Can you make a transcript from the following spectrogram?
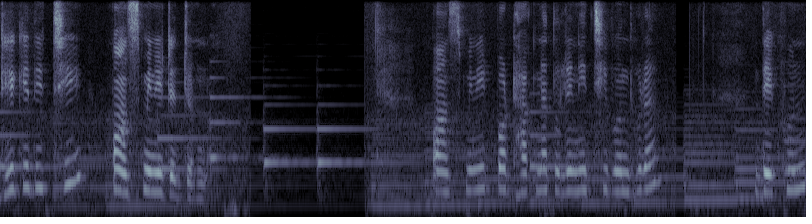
ঢেকে দিচ্ছি পাঁচ মিনিটের জন্য। পাঁচ মিনিট পর ঢাকনা তুলে নিচ্ছি বন্ধুরা। দেখুন,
